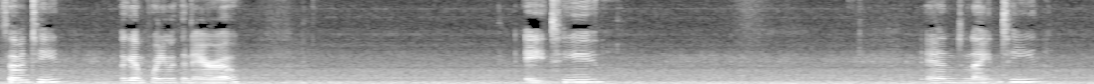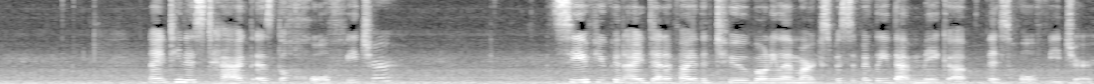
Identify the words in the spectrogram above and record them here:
17 again pointing with an arrow. 18 and 19 19 is tagged as the whole feature. See if you can identify the two bony landmarks specifically that make up this whole feature.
